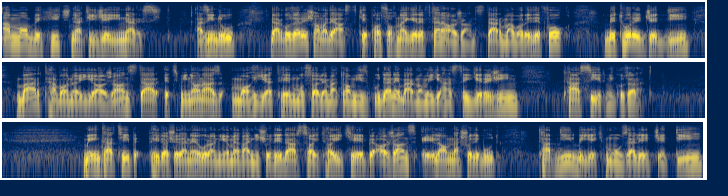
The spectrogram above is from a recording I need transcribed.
اما به هیچ نتیجه ای نرسید. از این رو در گزارش آمده است که پاسخ نگرفتن آژانس در موارد فوق به طور جدی بر توانایی آژانس در اطمینان از ماهیت مسالمت آمیز بودن برنامه هسته‌ای رژیم تأثیر می‌گذارد. به این ترتیب پیدا شدن اورانیوم غنی شده در سایت هایی که به آژانس اعلام نشده بود تبدیل به یک موزل جدی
